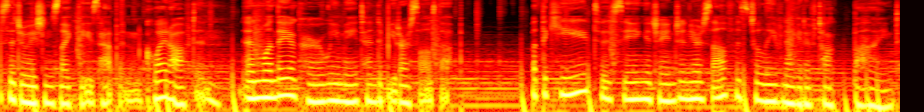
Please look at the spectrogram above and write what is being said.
Situations like these happen quite often, and when they occur, we may tend to beat ourselves up. But the key to seeing a change in yourself is to leave negative talk behind.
